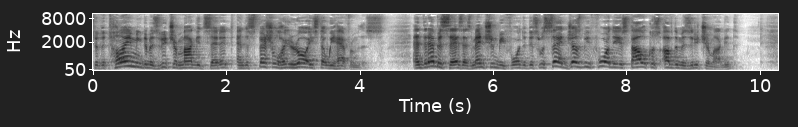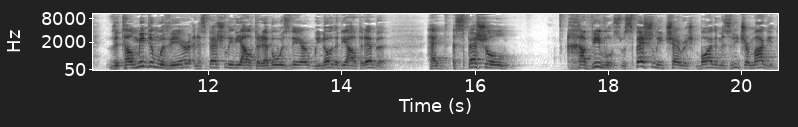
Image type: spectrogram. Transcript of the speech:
to the timing the Mezritcher Magid said it and the special herois that we have from this. And the Rebbe says, as mentioned before, that this was said just before the Istalkus of the Mezritcher Magid. The Talmidim were there, and especially the Alter Rebbe was there. We know that the Alter Rebbe had a special chavivus, was specially cherished by the Mezritcher Magid.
